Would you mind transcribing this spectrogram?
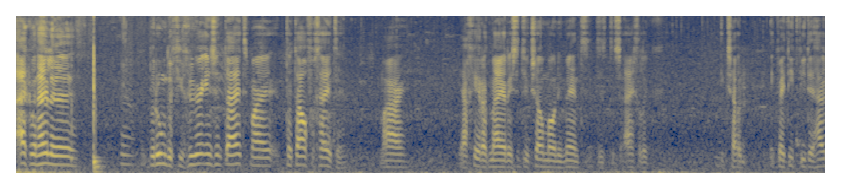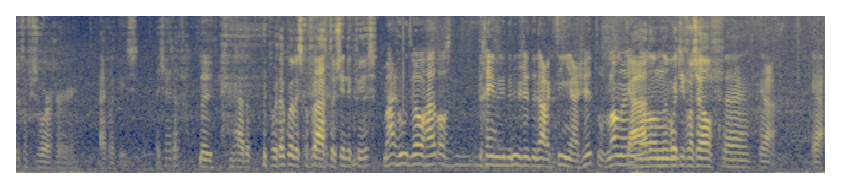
eigenlijk een hele Ja. beroemde figuur in zijn tijd, maar totaal vergeten. Maar ja, Gerard Meijer is natuurlijk zo'n monument. Het is, het is eigenlijk, ik, zou, ik weet niet wie de huidige verzorger eigenlijk is. Weet jij dat? Nee. Ja, dat, dat wordt ook wel eens gevraagd dus in de quiz. Maar hoe het wel gaat als degene die er nu zit er dadelijk 10 jaar zit of langer. Ja, dan wordt hij vanzelf. eh, ja.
